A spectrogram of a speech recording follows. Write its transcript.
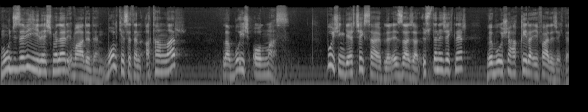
mucizevi iyileşmeler vaat eden, bol keseten atanlarla bu iş olmaz. Bu işin gerçek sahipleri, eczacılar üstlenecekler ve bu işi hakkıyla ifade edecekler.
